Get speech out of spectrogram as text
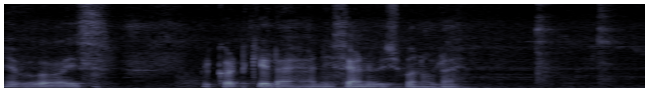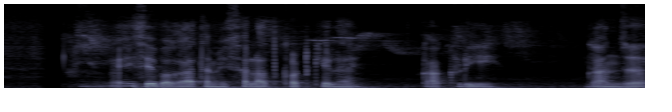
हे बघा गाईस मी कट केलं आहे आणि सँडविच बनवलं आहे गाईस हे बघा आता मी सलाद कट केला आहे काकडी गांजर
